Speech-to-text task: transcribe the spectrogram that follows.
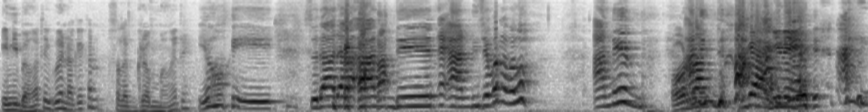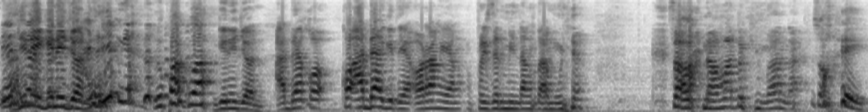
ini banget ya, gue anaknya kan selebgram banget ya. Yoi, sudah ada Andin. Eh Andin siapa nama lo? Anin. Orang Anin. enggak gini. Gini gini John. Lupa gua. Gini John, ada kok kok ada gitu ya orang yang present bintang tamunya. Salah nama tuh gimana? Sorry,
